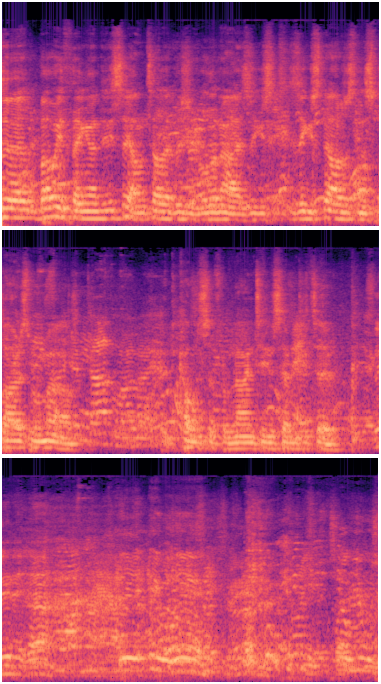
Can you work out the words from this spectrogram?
uh, Bowie thing, and did you see it on television the other night? Ziggy, Ziggy Stardust and the Spiders from Mars. The concert from 1972. Seen it, yeah. He, he was there. So you was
